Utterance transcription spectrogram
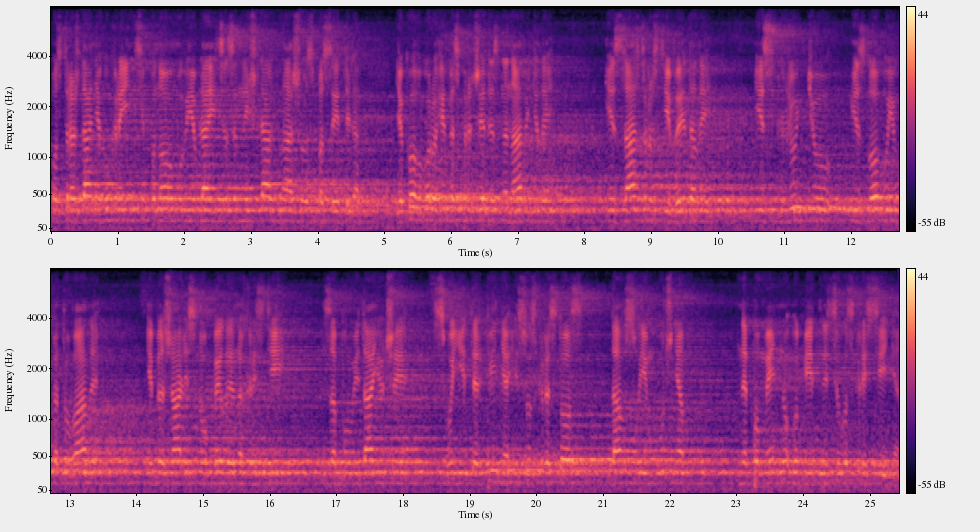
У стражданнях українців по-новому виявляється земний шлях нашого Спасителя, якого вороги без причини зненавиділи, із заздрості видали, із люттю і злобою катували і безжалісно вбили на Христі, заповідаючи свої терпіння, Ісус Христос дав своїм учням непомильну обітницю Воскресіння.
